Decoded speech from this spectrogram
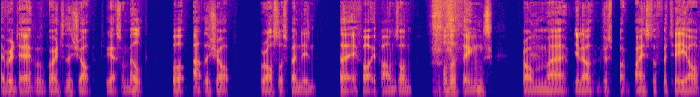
every day we're going to the shop to get some milk, but at the shop we're also spending 30, 40 pounds on other things from uh, you know just buying stuff for tea or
